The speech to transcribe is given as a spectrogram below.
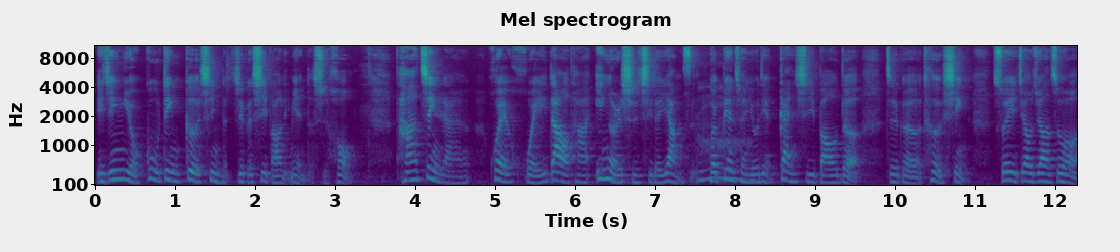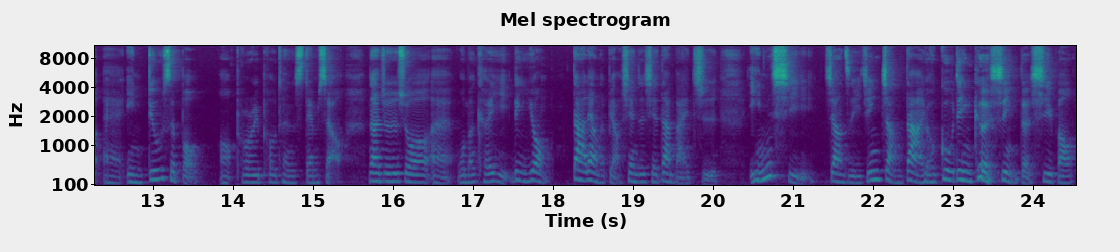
已经有固定个性的这个细胞里面的时候，它竟然会回到它婴儿时期的样子，会变成有点干细胞的这个特性，所以就叫做诶 inducible 哦 pluripotent stem cell，那就是说，诶我们可以利用。大量的表现这些蛋白质，引起这样子已经长大有固定个性的细胞，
